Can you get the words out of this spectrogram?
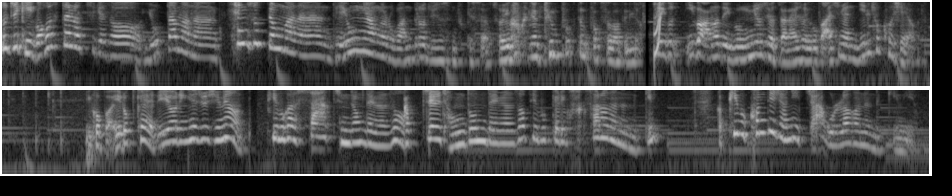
솔직히 이거 허스텔러 측에서 요따만한 생수병만한 대용량으로 만들어주셨으면 좋겠어요. 저 이거 그냥 듬뿍듬뿍 쓰거든요. 저 이거, 이거 아마도 이거 음료수였잖아요. 저 이거 마시면 1초 컷이에요. 이거 봐. 이렇게 리어링 해주시면 피부가 싹 진정되면서 각질 정돈되면서 피부결이 확 살아나는 느낌? 그러니까 피부 컨디션이 쫙 올라가는 느낌이에요.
